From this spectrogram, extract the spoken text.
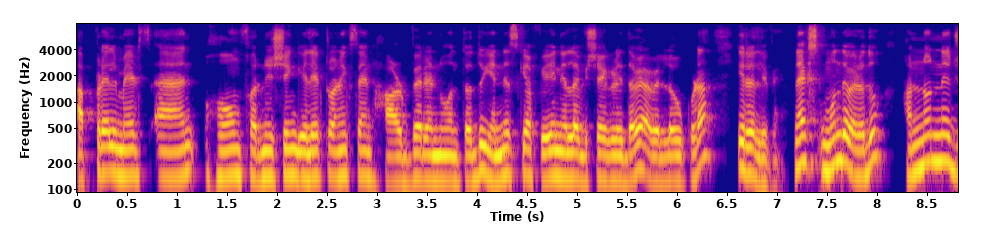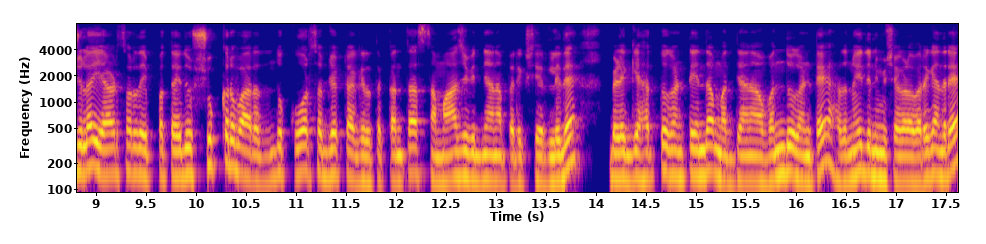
apparel mades and home furnishing electronics and hardware ಎನ್ನುವಂಥದ್ದು ಎನ್ ಎಸ್ ಕೆ ಎಫ್ ಏನೆಲ್ಲ ವಿಷಯಗಳಿದ್ದಾವೆ ಅವೆಲ್ಲವೂ ಕೂಡ ಇರಲಿವೆ. ನೆಕ್ಸ್ಟ್ ಮುಂದೆ ಬರೋದು ಹನ್ನೊಂದನೇ ಜುಲೈ ಎರಡು ಸಾವಿರದ ಇಪ್ಪತ್ತೈದು ಶುಕ್ರವಾರದಂದು ಕೋರ್ ಸಬ್ಜೆಕ್ಟ್ ಆಗಿರತಕ್ಕಂಥ ಸಮಾಜ ವಿಜ್ಞಾನ ಪರೀಕ್ಷೆ ಇರಲಿದೆ. ಬೆಳಗ್ಗೆ ಹತ್ತು ಗಂಟೆಯಿಂದ ಮಧ್ಯಾಹ್ನ ಒಂದು ಗಂಟೆ ಹದಿನೈದು ನಿಮಿಷಗಳವರೆಗೆ. ಅಂದರೆ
